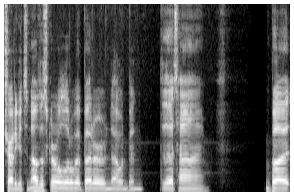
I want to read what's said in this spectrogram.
try to get to know this girl a little bit better, that would have been the time. But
